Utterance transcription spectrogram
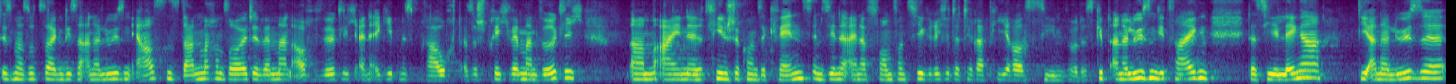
dass man sozusagen diese Analysen erstens dann machen sollte, wenn man auch wirklich ein Ergebnis braucht. Also sprich, wenn man wirklich eine klinische Konsequenz im Sinne einer Form von zielgerichteter Therapie rausziehen würde. Es gibt Analysen, die zeigen, dass je länger die Analyse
